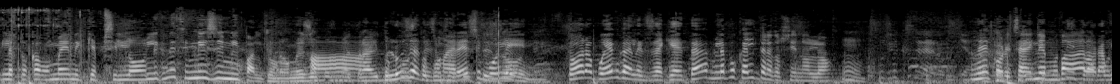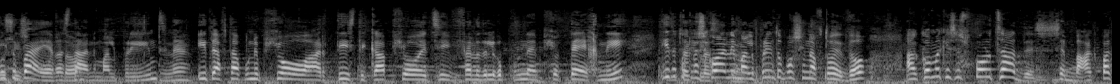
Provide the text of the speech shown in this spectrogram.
λεπτοκαμωμένη και ψηλόλιγνη, θυμίζει μη παλτό. Νομίζω πως μετράει το μπλούζα πώ της μ' αρέσει πολύ. Τώρα που έβγαλε τη ζακέτα, βλέπω καλύτερα το σύνολο. Ναι, κοριτσάκι Είναι μου, τι πάρα τώρα, πολύ πού σου της πάει μόδας αυτό. τα animal print. Ναι. Είτε αυτά που είναι πιο αρτίστικα, πιο έτσι, φαίνονται λίγο που είναι πιο τέχνη, είτε το, Τα κλασικό κλασικά. animal print όπως είναι αυτό εδώ, ακόμα και σε sport τσάντες, σε backpack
